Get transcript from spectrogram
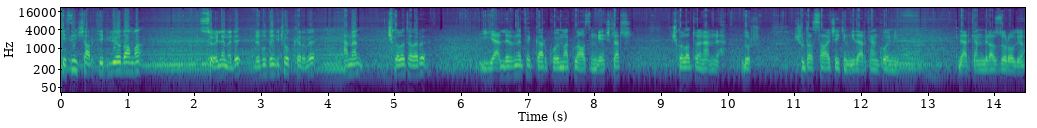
kesin şarkıyı biliyordu ama söylemedi ve bu beni çok kırdı. Hemen çikolataları yerlerine tekrar koymak lazım gençler. Çikolata önemli. Dur. Şurada sağa çekim giderken koymayayım. Giderken biraz zor oluyor.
